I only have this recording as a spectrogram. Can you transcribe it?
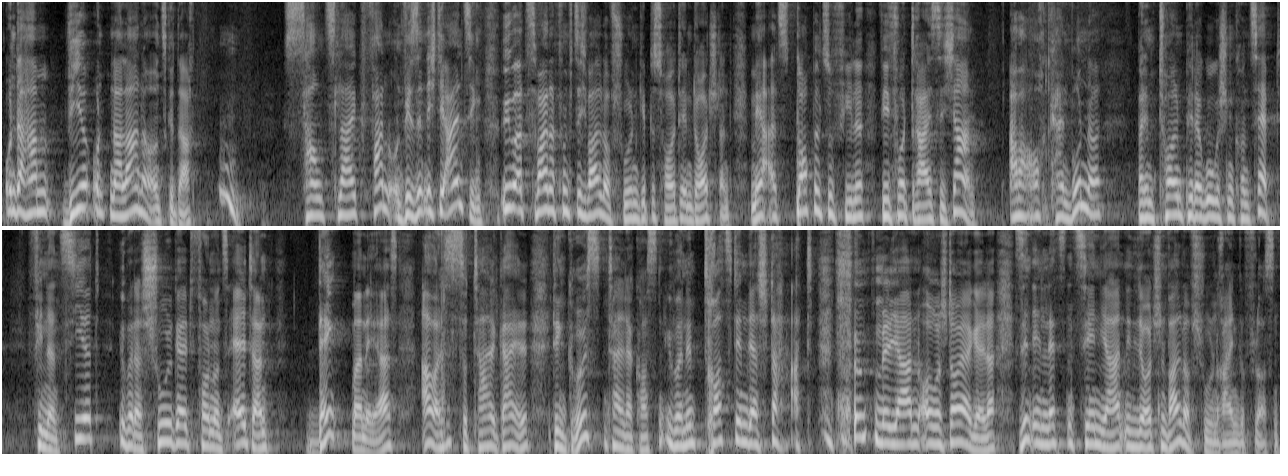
Und da haben wir und Nalana uns gedacht, hm, Sounds like fun. Und wir sind nicht die Einzigen. Über 250 Waldorfschulen gibt es heute in Deutschland. Mehr als doppelt so viele wie vor 30 Jahren. Aber auch kein Wunder bei dem tollen pädagogischen Konzept. Finanziert über das Schulgeld von uns Eltern, denkt man erst, aber es ist total geil. Den größten Teil der Kosten übernimmt trotzdem der Staat. 5 Milliarden Euro Steuergelder sind in den letzten zehn Jahren in die deutschen Waldorfschulen reingeflossen.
